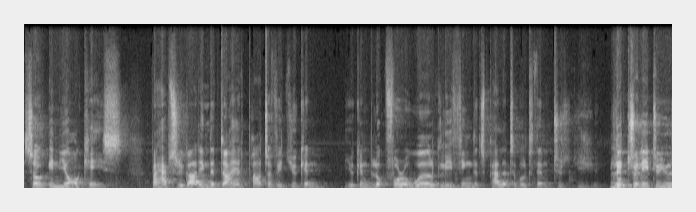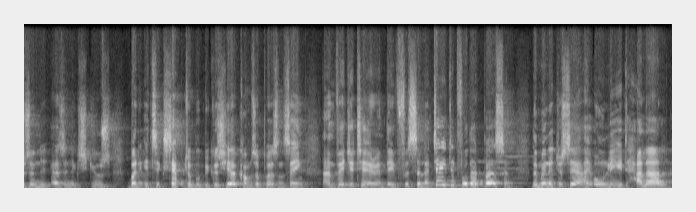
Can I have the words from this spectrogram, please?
So in your case, perhaps regarding the diet part of it, you can you can look for a worldly thing that's palatable to them, to literally to use an, as an excuse, but it's acceptable because here comes a person saying, I'm vegetarian. They've facilitated for that person. The minute you say, I only eat halal,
